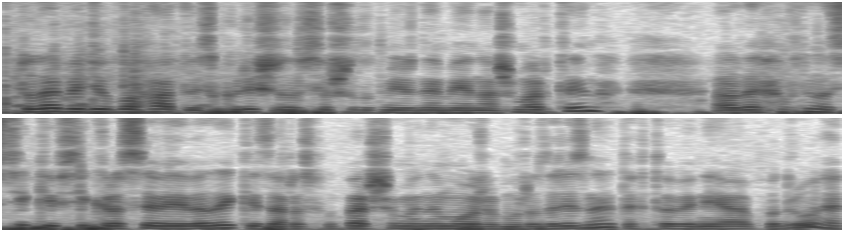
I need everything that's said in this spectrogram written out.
тобто лебедів багато, і скоріше за все, що тут між ними є наш Мартин. Але вони настільки всі красиві і великі. Зараз, по-перше, ми не можемо розрізнити, хто він є, а по-друге,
